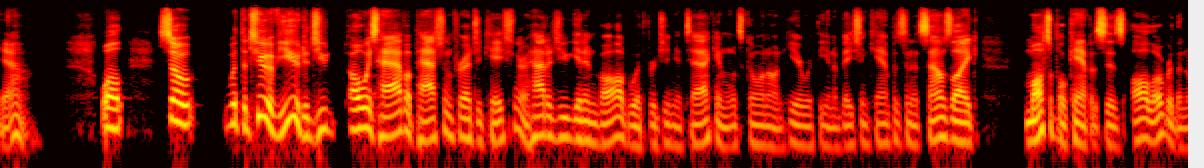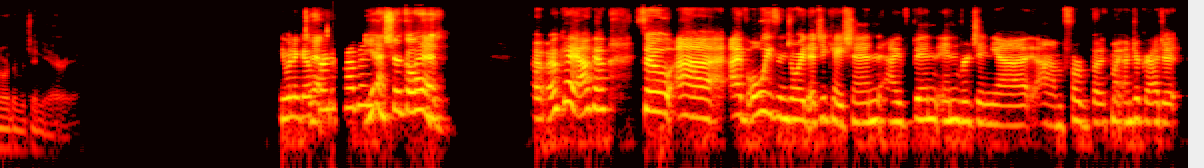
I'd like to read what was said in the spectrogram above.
yeah well so with the two of you did you always have a passion for education or how did you get involved with virginia tech and what's going on here with the innovation campus and it sounds like multiple campuses all over the northern virginia area you want to go yeah. first robin yeah sure go ahead Oh, okay, I'll go. So uh, I've always enjoyed education. I've been in Virginia um, for both my undergraduate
